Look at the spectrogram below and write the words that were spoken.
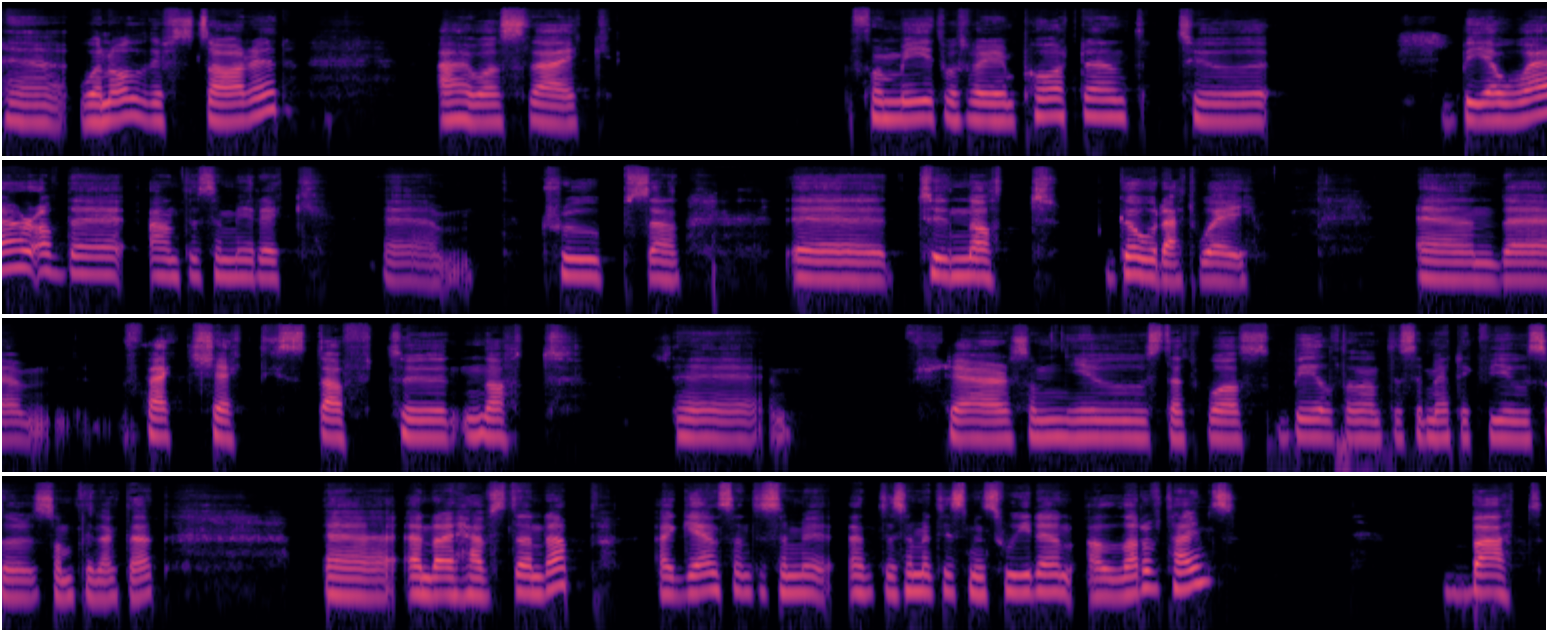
uh, when all this started, I was like, for me, it was very important to be aware of the anti-Semitic um, troops and uh, to not go that way and um, fact check stuff to not uh, share some news that was built on anti-Semitic views or something like that. Uh, and I have stand up against antisemi- anti-Semitism in Sweden a lot of times. But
